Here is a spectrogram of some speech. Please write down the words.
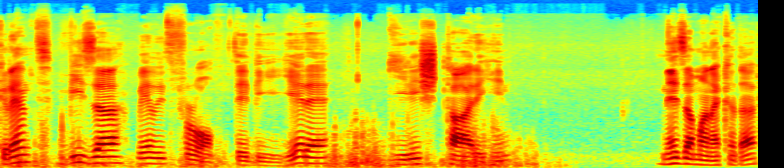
grant visa valid from dediği yere giriş tarihin ne zamana kadar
